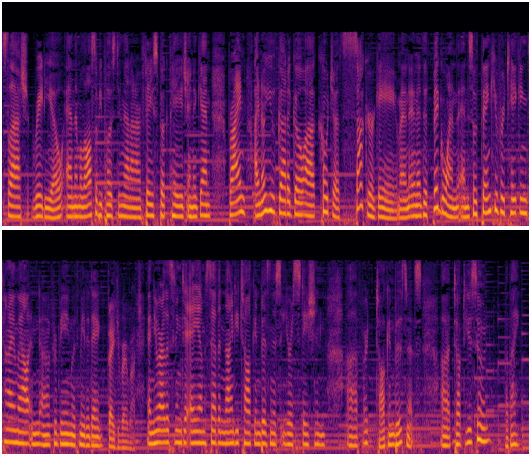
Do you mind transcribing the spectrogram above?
slash radio. And then we'll also be posting that on our facebook page. And again brian i know you've got to go uh, coach a soccer game and, and it's a big one. And so thank you for taking time out and uh, for being with me today. Thank you very much. and you are listening to am 790 talking business your station uh, for talking business. Uh, talk to you soon. Bye bye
